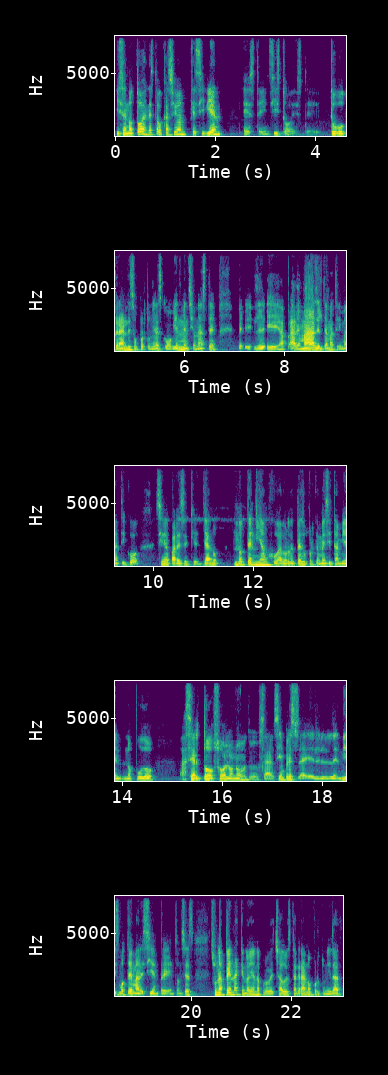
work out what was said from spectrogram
Y se notó en esta ocasión que si bien, este, insisto, este, tuvo grandes oportunidades, como bien mencionaste, eh, eh, además del tema climático, sí me parece que ya no, no tenía un jugador de peso porque Messi también no pudo hacer todo solo, ¿no? O sea, siempre es el, mismo tema de siempre. Entonces, es una pena que no hayan aprovechado esta gran oportunidad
